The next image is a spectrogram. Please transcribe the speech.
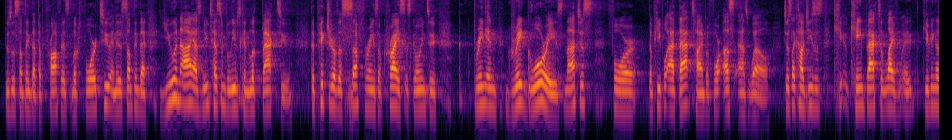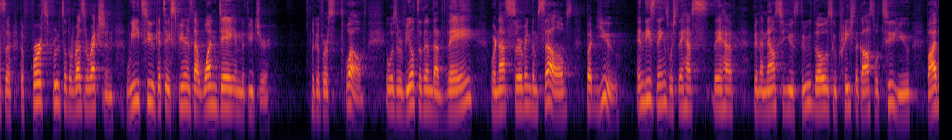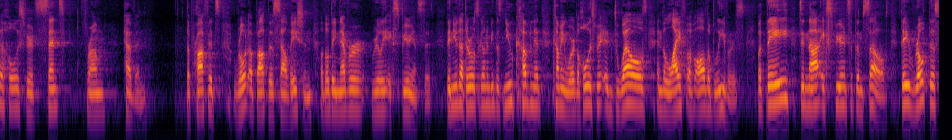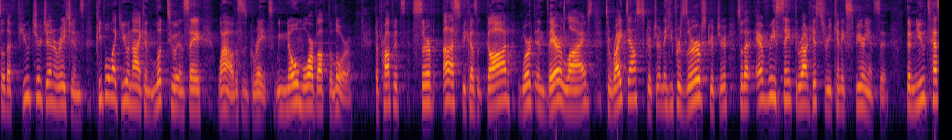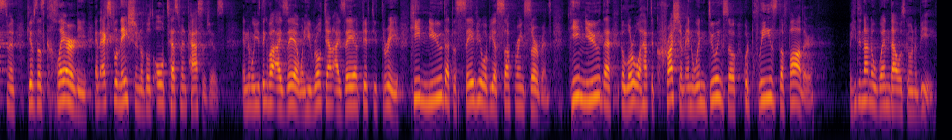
This was something that the prophets looked forward to, and it is something that you and I, as New Testament believers, can look back to. The picture of the sufferings of Christ is going to bring in great glories, not just for the people at that time, but for us as well. Just like how Jesus came back to life, uh, giving us the, the first fruits of the resurrection, we too get to experience that one day in the future. Look at verse 12. It was revealed to them that they were not serving themselves, but you. In these things which they have, they have been announced to you through those who preach the gospel to you by the Holy Spirit sent from heaven. The prophets wrote about this salvation, although they never really experienced it. They knew that there was going to be this new covenant coming where the Holy Spirit dwells in the life of all the believers. But they did not experience it themselves. They wrote this so that future generations, people like you and I, can look to it and say, wow, this is great. We know more about the Lord. The prophets served us because God worked in their lives to write down Scripture and that He preserved Scripture so that every saint throughout history can experience it. The New Testament gives us clarity and explanation of those Old Testament passages. And when you think about Isaiah, when he wrote down Isaiah 53, he knew that the Savior would be a suffering servant. He knew that the Lord will have to crush him, and when doing so, would please the Father. But he did not know when that was going to be.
